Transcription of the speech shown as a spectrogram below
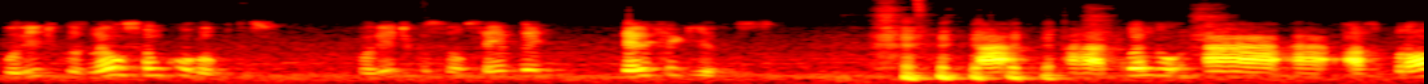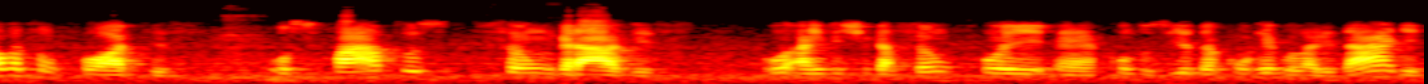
políticos não são corruptos, políticos são sempre perseguidos. a, a, quando a, as provas são fortes, os fatos são graves, a investigação foi é, conduzida com regularidade,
